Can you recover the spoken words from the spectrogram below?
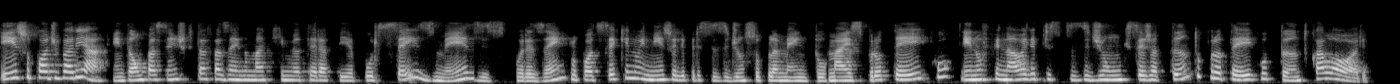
E isso pode variar. Então, um paciente que está fazendo uma quimioterapia por seis meses, por exemplo, pode ser que no início ele precise de um suplemento mais proteico e no final ele precise de um que seja tanto proteico, tanto calórico.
